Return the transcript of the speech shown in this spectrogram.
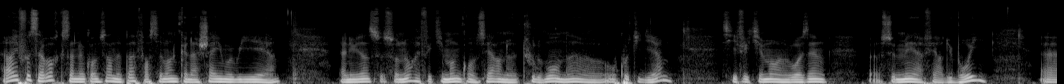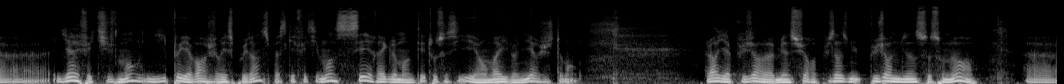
Alors, il faut savoir que ça ne concerne pas forcément qu'un achat immobilier. Hein. La nuisance sonore, effectivement, concerne tout le monde hein, au quotidien. Si effectivement un voisin euh, se met à faire du bruit, euh, il y a effectivement, il peut y avoir jurisprudence parce qu'effectivement, c'est réglementé tout ceci et on va y venir justement. Alors il y a plusieurs, euh, bien sûr, plusieurs, nuisances sonores. Euh,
